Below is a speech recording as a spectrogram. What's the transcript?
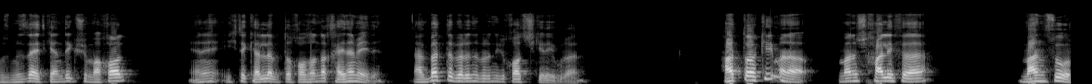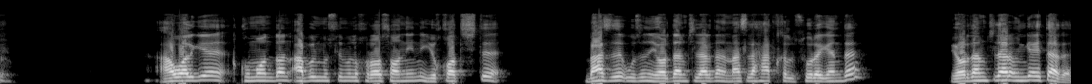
o'zimizda aytgandek shu maqol ya'ni ikkita kalla bitta qozonda qaynamaydi albatta birini birini yo'qotish kerak bo'ladi hattoki mana mana shu xalifa mansur avvalgi qo'mondon abul muslimul xurosoniyni yo'qotishni ba'zi o'zini yordamchilaridan maslahat qilib so'raganda yordamchilari unga aytadi.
